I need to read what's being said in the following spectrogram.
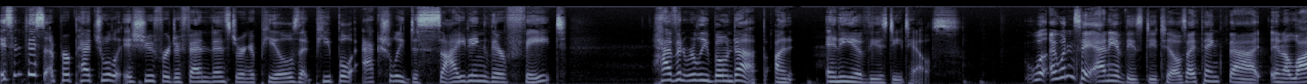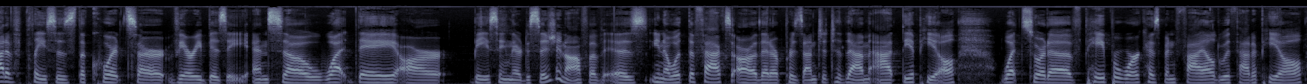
isn't this a perpetual issue for defendants during appeals that people actually deciding their fate haven't really boned up on any of these details? Well, I wouldn't say any of these details. I think that in a lot of places, the courts are very busy. And so what they are basing their decision off of is, you know, what the facts are that are presented to them at the appeal, what sort of paperwork has been filed with that appeal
